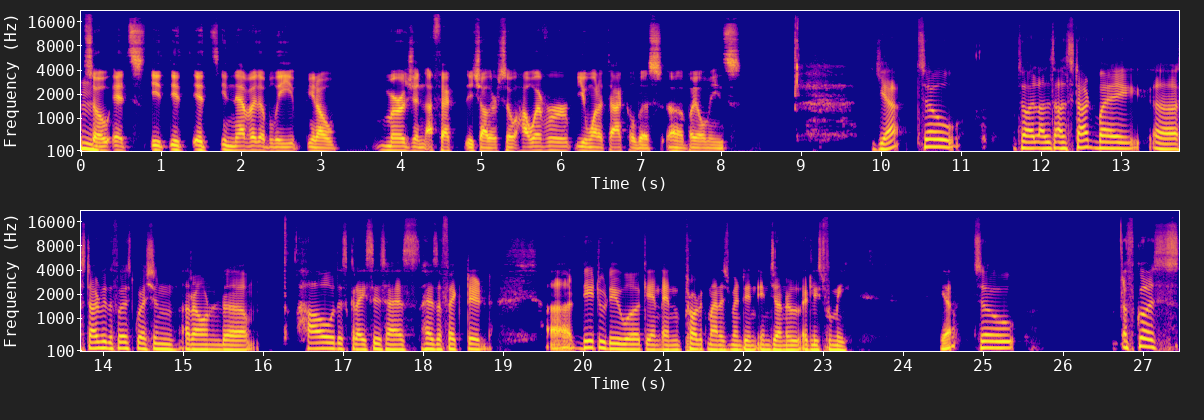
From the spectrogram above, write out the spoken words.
Mm. so it's it, it it's inevitably you know merge and affect each other. So however you want to tackle this uh, by all means. Yeah. So so I'll, I'll, I'll start by uh, start with the first question around um, how this crisis has has affected day to day work and, and product management in, in general, at least for me. Yeah. So, of course,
